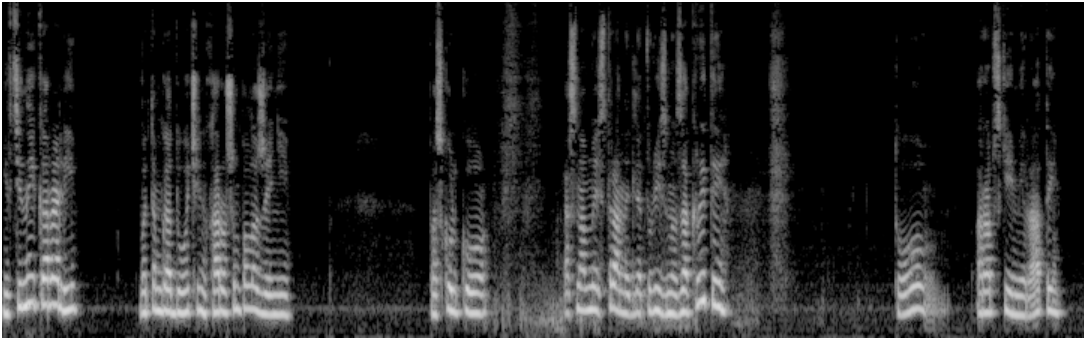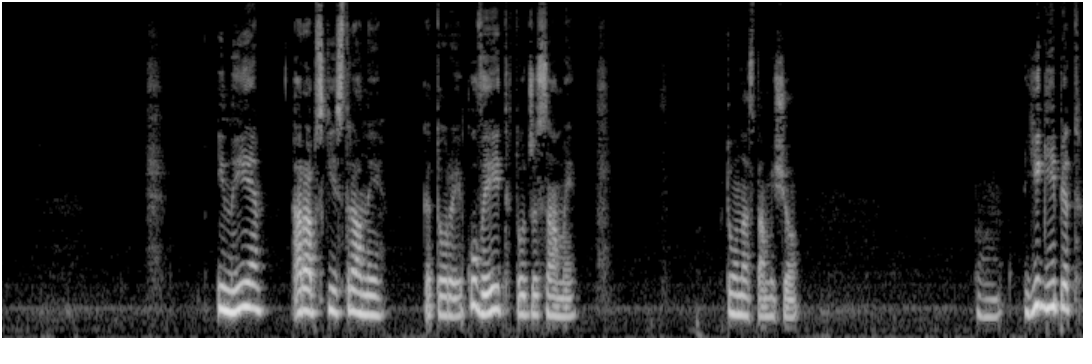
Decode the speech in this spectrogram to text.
Нефтяные короли в этом году очень в хорошем положении, поскольку основные страны для туризма закрыты, то Арабские Эмираты, иные арабские страны, которые Кувейт тот же самый. Кто у нас там еще? Египет,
